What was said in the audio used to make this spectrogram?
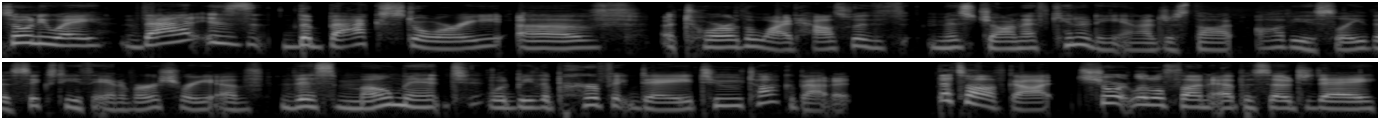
So, anyway, that is the backstory of a tour of the White House with Miss John F. Kennedy. And I just thought, obviously, the 60th anniversary of this moment would be the perfect day to talk about it. That's all I've got. Short little fun episode today.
